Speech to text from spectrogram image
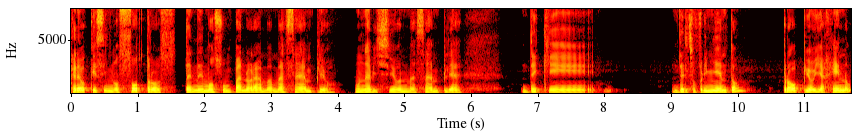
creo que si nosotros tenemos un panorama más amplio, una visión más amplia de que del sufrimiento propio y ajeno,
